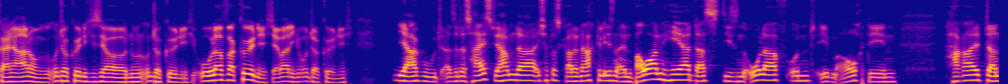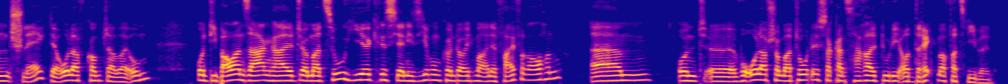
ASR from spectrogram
keine Ahnung, Unterkönig ist ja nur ein Unterkönig. Olaf war König, der war nicht ein Unterkönig. Ja, gut. Also das heißt, wir haben da, ich habe das gerade nachgelesen, ein Bauernheer, das diesen Olaf und eben auch den Harald dann schlägt. Der Olaf kommt dabei um. Und die Bauern sagen halt, hör mal zu, hier Christianisierung, könnt ihr euch mal eine Pfeife rauchen. Ähm, und äh, wo Olaf schon mal tot ist, da kannst Harald du dich auch direkt mal verzwiebeln.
